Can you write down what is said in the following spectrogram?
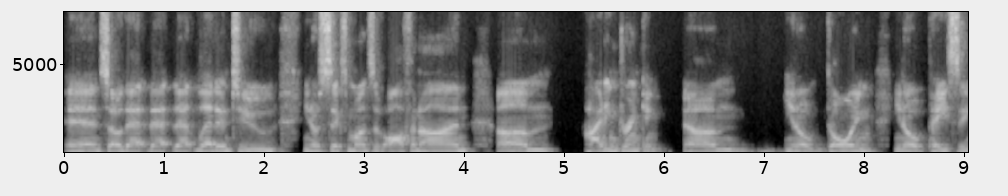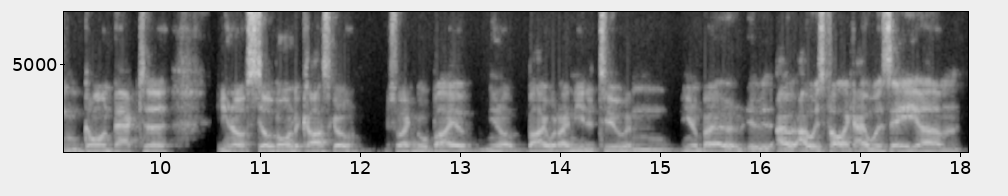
And so that that that led into you know six months of off and on. Um, hiding drinking um, you know going you know pacing going back to you know, still going to Costco so I can go buy a, you know, buy what I needed to, and you know, but it, I, I always felt like I was a um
